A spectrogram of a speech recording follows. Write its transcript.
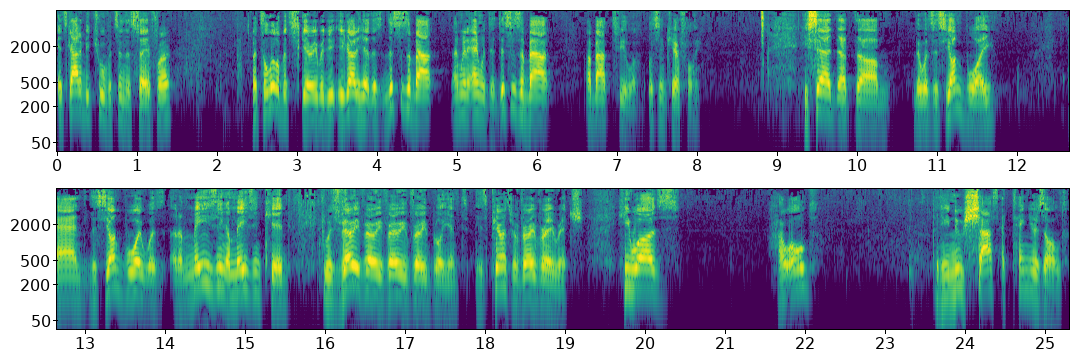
it's got to be true if it's in the Sefer. It's a little bit scary, but you, you got to hear this. This is about. I'm going to end with this. This is about about tefillah. Listen carefully. He said that um, there was this young boy and this young boy was an amazing, amazing kid. He was very, very, very, very brilliant. His parents were very, very rich. He was, how old? That he knew Shas at 10 years old.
